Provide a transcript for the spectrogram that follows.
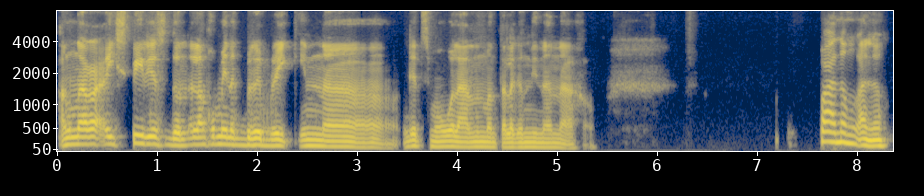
ang nara-experience doon, alam ko may nagbre-break in na, gets mo, wala naman talagang ninanakaw. Paano ano?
